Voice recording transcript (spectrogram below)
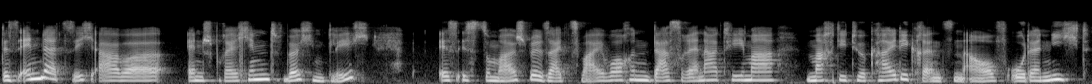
Das ändert sich aber entsprechend wöchentlich. Es ist zum Beispiel seit zwei Wochen das Rennerthema, macht die Türkei die Grenzen auf oder nicht?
